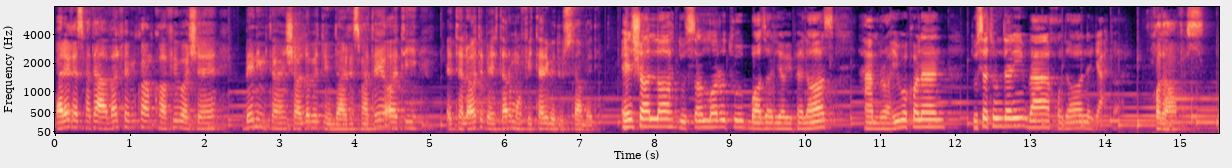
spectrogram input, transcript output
برای قسمت اول فکر می‌کنم کافی باشه بریم تا انشالله بتونیم در قسمت های آتی اطلاعات بهتر و مفیدتری به دوستان بدیم. انشالله دوستان ما رو تو بازاریابی پلاس همراهی بکنن. دوستتون داریم و خدا نگهدار. خدا حافظ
